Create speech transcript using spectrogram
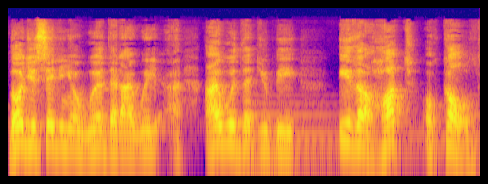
Lord, you said in your word that I, will, I would that you be either hot or cold.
